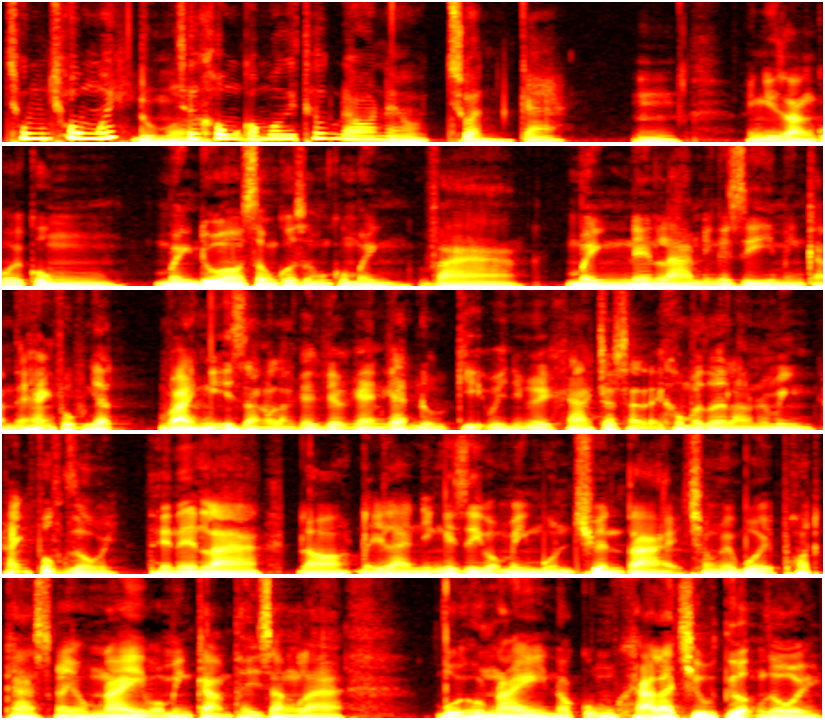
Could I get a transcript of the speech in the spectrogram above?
chung chung ấy đúng rồi. chứ không có một cái thước đo nào chuẩn cả. Ừ. anh nghĩ rằng cuối cùng mình đúng là sống cuộc sống của mình và mình nên làm những cái gì mình cảm thấy hạnh phúc nhất. Và anh nghĩ rằng là cái việc ghen ghét đố kỵ với những người khác chắc chắn sẽ không bao giờ làm cho mình hạnh phúc rồi. Thế nên là đó đấy là những cái gì bọn mình muốn truyền tải trong cái buổi podcast ngày hôm nay. Bọn mình cảm thấy rằng là buổi hôm nay nó cũng khá là trừu tượng rồi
